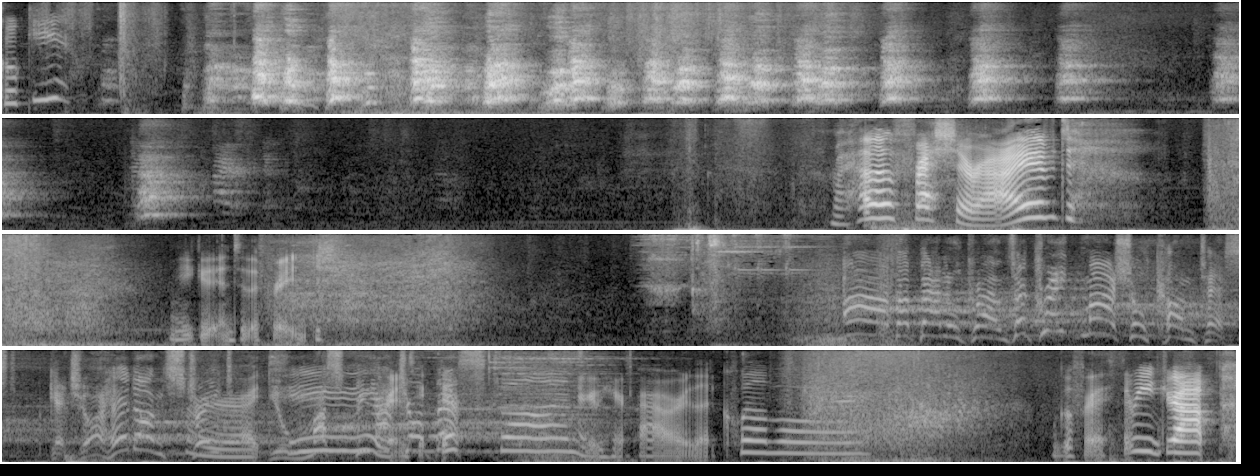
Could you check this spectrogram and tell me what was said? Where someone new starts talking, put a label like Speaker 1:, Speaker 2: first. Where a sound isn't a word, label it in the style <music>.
Speaker 1: Cookie? My Hello Fresh arrived. You get into the fridge.
Speaker 2: Ah, the battlegrounds, a great martial contest. Get your head on straight. You
Speaker 1: two.
Speaker 2: must be
Speaker 1: We're gonna take this
Speaker 2: best.
Speaker 1: one. We're gonna hero power the Quillboar. We'll go for a three drop.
